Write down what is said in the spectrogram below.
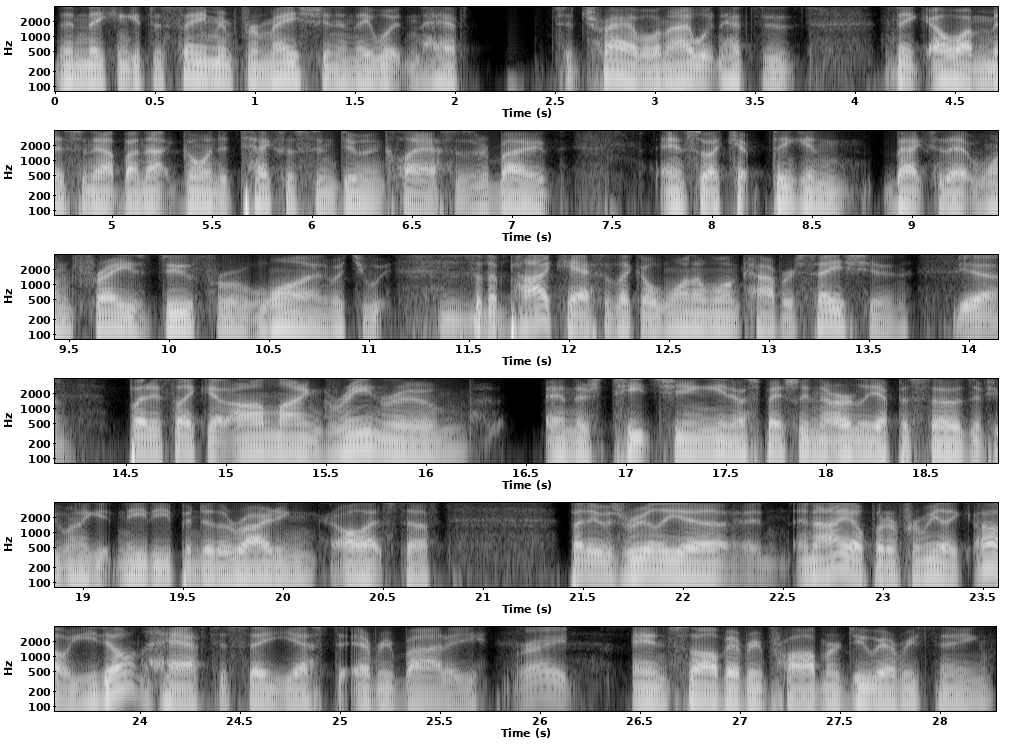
then they can get the same information and they wouldn't have to travel and I wouldn't have to think, oh, I'm missing out by not going to Texas and doing classes or by and so I kept thinking back to that one phrase, do for one, which you so mm-hmm. the podcast is like a one-on-one conversation, Yeah. but it's like an online green room and there's teaching, you know, especially in the early episodes if you want to get knee deep into the writing, all that stuff. But it was really a an eye opener for me like, oh, you don't have to say yes to everybody Right. and solve every problem or do everything.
